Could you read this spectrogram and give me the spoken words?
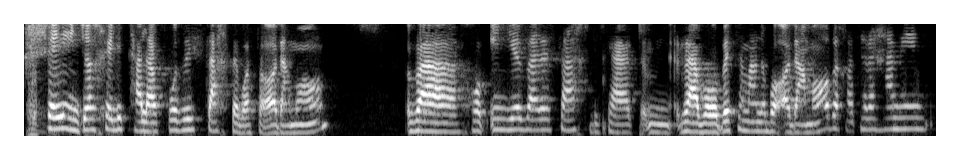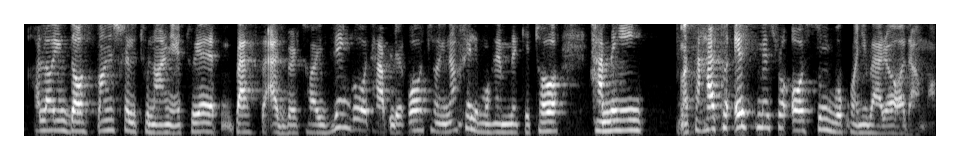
خیلی اینجا خیلی تلفظی سخته واسه آدما. و خب این یه ذره سخت کرد روابط منو با آدما به خاطر همین حالا این داستانش خیلی طولانیه. توی بحث advertising و تبلیغات و اینا خیلی مهمه که تو همه این مثلا حتی اسمت رو آسون بکنی برای آدما.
